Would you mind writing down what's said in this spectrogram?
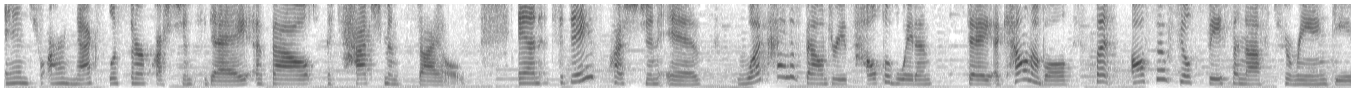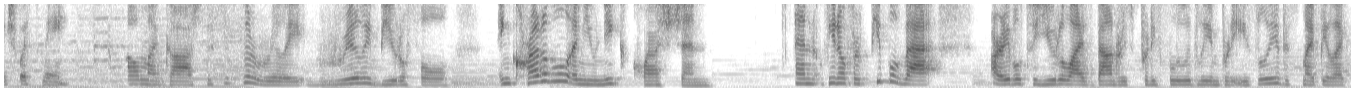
into our next listener question today about attachment styles. And today's question is What kind of boundaries help avoidance stay accountable, but also feel safe enough to re engage with me? Oh my gosh, this is a really, really beautiful, incredible, and unique question. And, you know, for people that are able to utilize boundaries pretty fluidly and pretty easily, this might be like,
